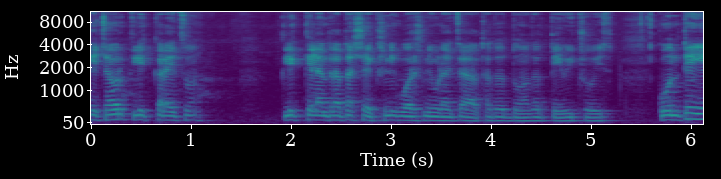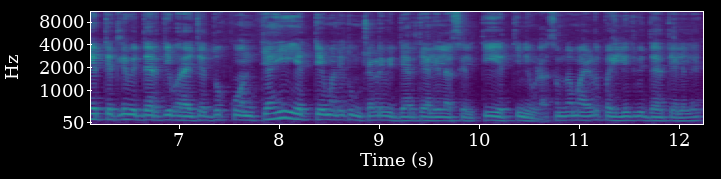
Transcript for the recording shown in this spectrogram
याच्यावर क्लिक करायचं. क्लिक केल्यानंतर आता शैक्षणिक वर्ष निवडायचं अर्थात अर्थातच दोन हजार तेवीस चोवीस कोणत्या इयत्तेतले विद्यार्थी भरायचे आहेत तो कोणत्याही इयत्तेमध्ये तुमच्याकडे विद्यार्थी आलेला असेल ती इयत्ती निवडा. समजा माझ्याकडे पहिलीच विद्यार्थी आलेले आहे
